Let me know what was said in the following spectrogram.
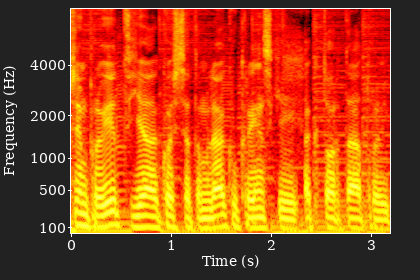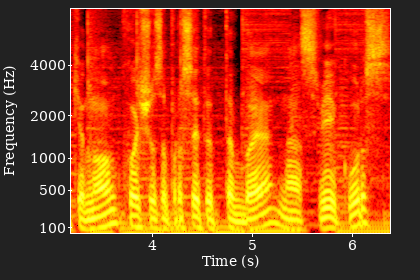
Всім привіт! Я Костя Томляк, український актор театру і кіно. Хочу запросити тебе на свій курс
